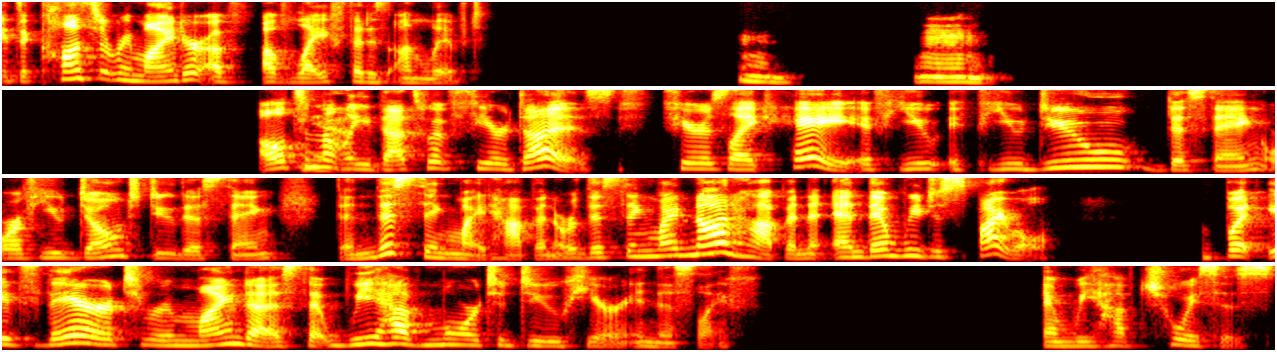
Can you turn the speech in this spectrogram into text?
it's a constant reminder of of life that is unlived mm. Mm. ultimately yeah. that's what fear does fear is like hey if you if you do this thing or if you don't do this thing then this thing might happen or this thing might not happen and then we just spiral but it's there to remind us that we have more to do here in this life and we have choices.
